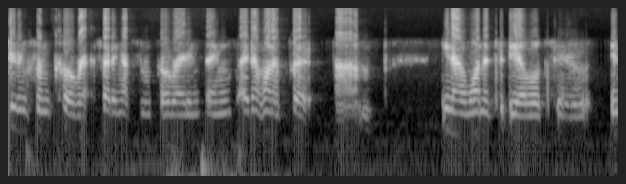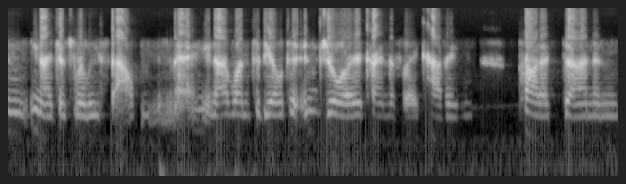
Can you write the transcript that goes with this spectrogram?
doing some co setting up some co-writing things. I didn't want to put, um, you know, I wanted to be able to, in you know, just released the album in May. You know, I wanted to be able to enjoy kind of like having product done and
